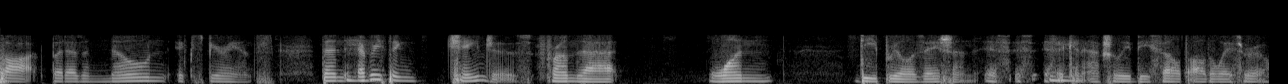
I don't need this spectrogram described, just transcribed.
thought, but as a known experience. Then Mhm. everything changes from that one deep realization if if if it Mhm. can actually be felt all the way through.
